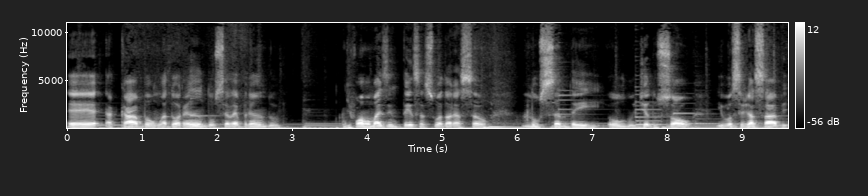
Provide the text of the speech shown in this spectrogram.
é, acabam adorando ou celebrando de forma mais intensa a sua adoração no Sunday ou no dia do sol, e você já sabe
